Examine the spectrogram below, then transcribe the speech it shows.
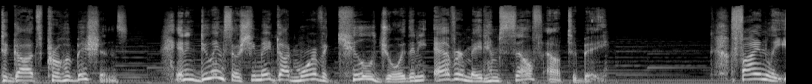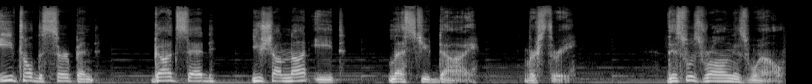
to God's prohibitions. And in doing so, she made God more of a killjoy than he ever made himself out to be. Finally, Eve told the serpent, God said, You shall not eat, lest you die. Verse 3. This was wrong as well.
